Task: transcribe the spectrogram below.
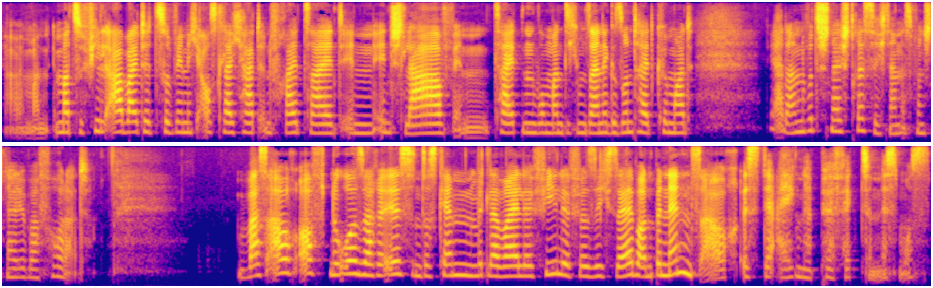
Ja, wenn man immer zu viel arbeitet, zu wenig Ausgleich hat in Freizeit, in, in Schlaf, in Zeiten, wo man sich um seine Gesundheit kümmert, ja, dann wird es schnell stressig, dann ist man schnell überfordert. Was auch oft eine Ursache ist, und das kennen mittlerweile viele für sich selber und benennen es auch, ist der eigene Perfektionismus.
